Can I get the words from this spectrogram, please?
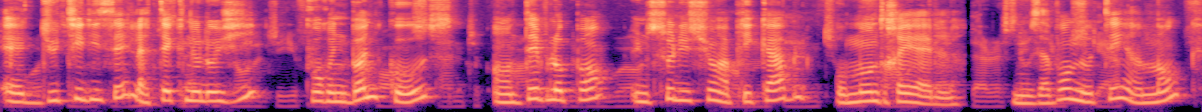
est d'utiliser la technologie pour une bonne cause en développant une solution applicable au monde réel. Nous avons noté un manque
